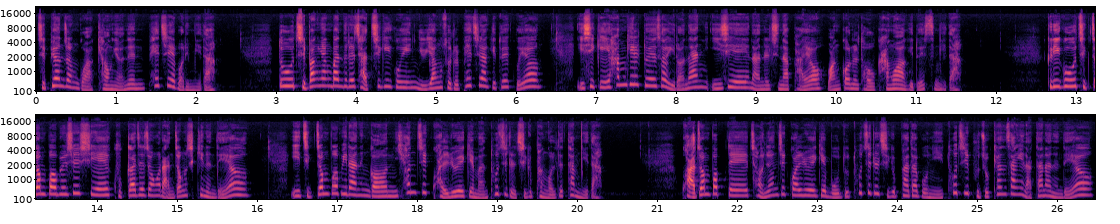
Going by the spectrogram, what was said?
집현전과 경연은 폐지해버립니다. 또 지방 양반들의 자치기구인 유양소를 폐지하기도 했고요. 이 시기 함길도에서 일어난 이시의 난을 진압하여 왕권을 더욱 강화하기도 했습니다. 그리고 직전법을 실시해 국가재정을 안정시키는데요. 이 직전법이라는 건 현직 관료에게만 토지를 지급한 걸 뜻합니다. 과전법 때 전현직 관료에게 모두 토지를 지급하다 보니 토지 부족 현상이 나타나는데요.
